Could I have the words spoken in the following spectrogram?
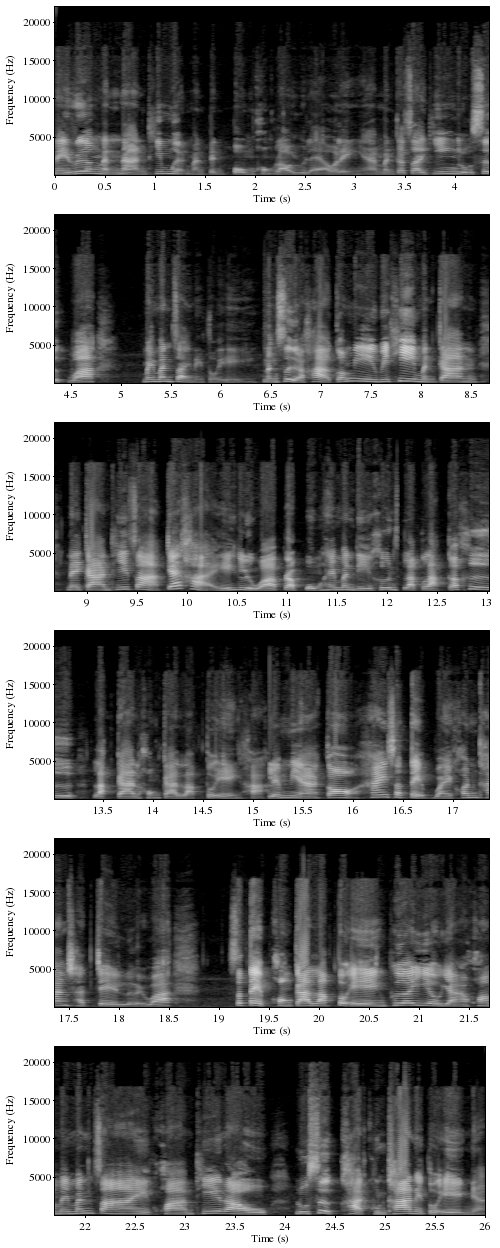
ในเรื่องนั้นๆ ที่เหมือนมันเป็นปมของเราอยู่แล้วอะไรเงี้ยมันก็จะยิ่งรู้สึกว่าไม่มั่นใจในตัวเอง หนังสือค่ะ ก็มีวิธีเหมือนกัน ในการที่จะแก้ไขหรือว่าปรับปรุงให้มันดีขึ้นหลักๆก็คือหลักการของการรักตัวเองค่ะ เล่มนี้ก็ให้สเต็ปไว้ค่อนข้างชัดเจนเลยว่าสเต็ปของการรักตัวเองเพื่อเยียวยาความไม่มั่นใจ ความที่เรารู้สึกขาดคุณค่าในตัวเองเนี่ย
